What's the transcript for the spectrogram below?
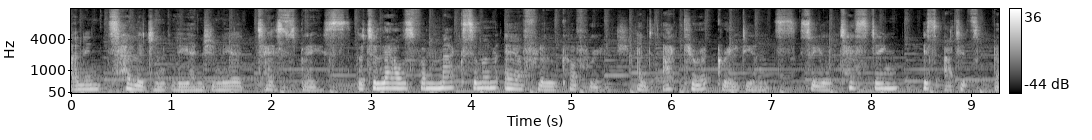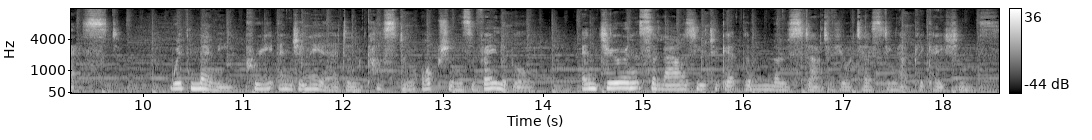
an intelligently engineered test space that allows for maximum airflow coverage and accurate gradients so your testing is at its best. With many pre-engineered and custom options available, Endurance allows you to get the most out of your testing applications.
